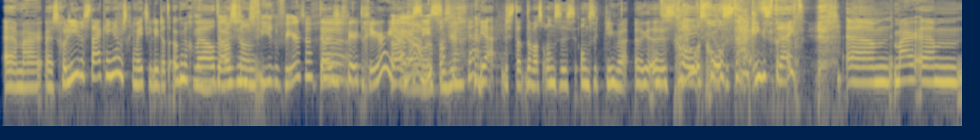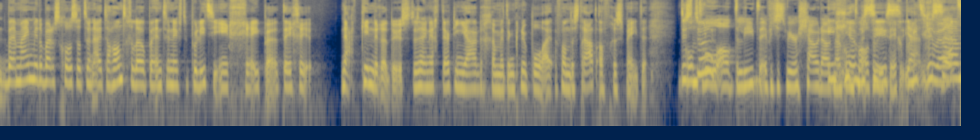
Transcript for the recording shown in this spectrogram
Eh, maar eh scholierenstakingen, misschien weten jullie dat ook nog wel. Dat was dan 1044. eh, 1040 uur, ja, oh ja, precies. dat ja. Ja, dus dat, dat was onze, onze klima, eh, eh, Onze school, strijd. schoolstakingsstrijd. Ehm, maar ehm, bij mijn middelbare school is dat toen uit de hand gelopen. En toen heeft de politie ingegrepen tegen nou, kinderen dus. Er zijn echt 13-jarigen met een knuppel van de straat afgesmeten. Dus Control toen, Alt Delete. Eventjes weer shout-out naar Control Alt Delete Ja, dus, ehm,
